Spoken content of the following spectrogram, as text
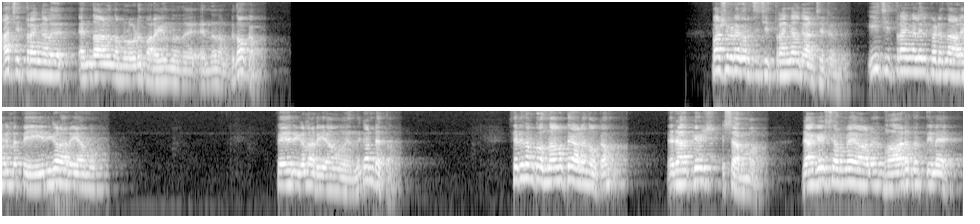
ആ ചിത്രങ്ങൾ എന്താണ് നമ്മളോട് പറയുന്നത് എന്ന് നമുക്ക് നോക്കാം. ഇവിടെ കുറച്ച് ചിത്രങ്ങൾ കാണിച്ചിട്ടുണ്ട്. ഈ ചിത്രങ്ങളിൽ പെടുന്ന ആളുകളുടെ പേരുകൾ അറിയാമോ? പേരുകൾ അറിയാമോ എന്ന് കണ്ടെത്താം. ശരി നമുക്ക് ഒന്നാമത്തെ ആളെ നോക്കാം. രാകേഷ് ശർമ്മ. രാകേഷ് ശർമ്മയാണ് ഭാരതത്തിലെ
